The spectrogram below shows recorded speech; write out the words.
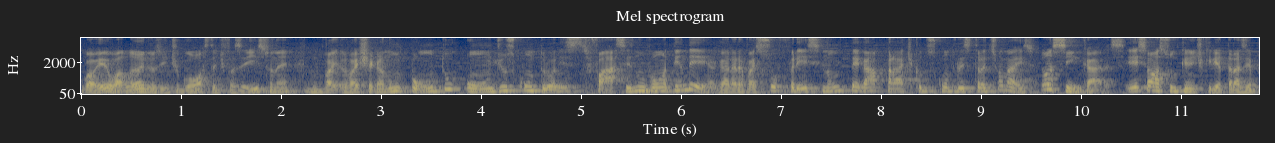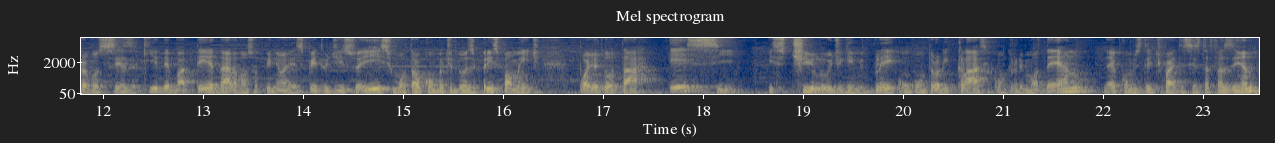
Igual eu, Alanios, a gente gosta de fazer isso, né? Vai, vai chegar num ponto onde os controles fáceis não vão atender. A galera vai sofrer se não pegar a prática dos controles tradicionais. Então assim, caras, esse é um assunto que a gente queria trazer para vocês aqui, debater, dar a nossa opinião a respeito disso aí. Se o Mortal Kombat 12 principalmente pode adotar esse estilo de gameplay com controle clássico, controle moderno, né, como Street Fighter 6 está fazendo.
